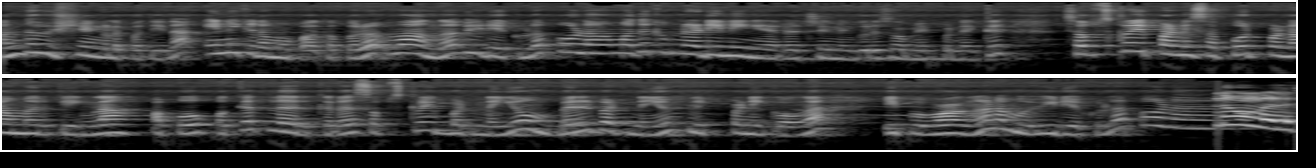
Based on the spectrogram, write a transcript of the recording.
அந்த விஷயங்களை பற்றி தான் இன்னைக்கு நம்ம பார்க்க போகிறோம் வாங்க வீடியோக்குள்ளே போகலாம் அதுக்கு முன்னாடி நீங்கள் யாராச்சும் இந்த குருசாமி பொண்ணுக்கு சப்ஸ்கிரைப் பண்ணி சப்போர்ட் பண்ணாமல் இருக்கீங்களா? அப்போது பக்கத்தில் இருக்கிற சப்ஸ்கிரைப் பட்டனையும் பெல் பட்டனையும் கிளிக் பண்ணிக்கோங்க. இப்போ வாங்க நம்ம வீடியோக்குள்ளே போகலாம் இது உங்களுக்கு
